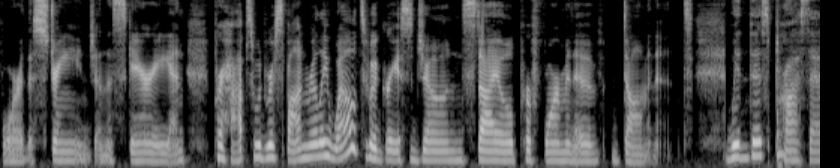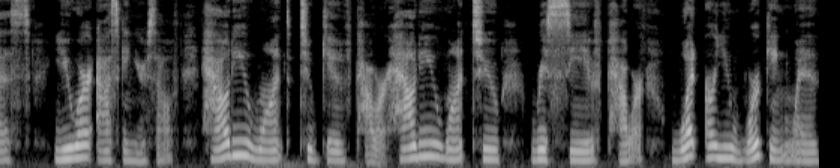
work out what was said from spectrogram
for the strange and the scary, and perhaps would respond really well to a Grace Jones style performative dominant. With this process, you are asking yourself, how do you want to give power? How do you want to receive power? what are you working with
